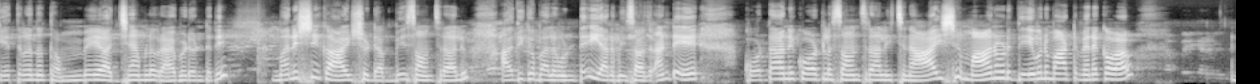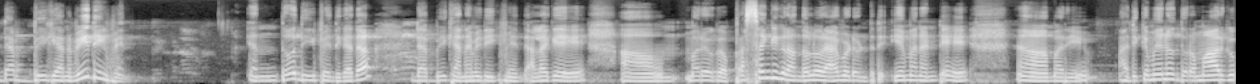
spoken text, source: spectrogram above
కీర్తన తొంభై అధ్యాయంలో వ్రాయబడి ఉంటుంది. మనిషికి ఆయుష్ డెబ్బై సంవత్సరాలు అధిక బలం ఉంటే ఎనభై సంవత్సరాలు. అంటే కోటాని కోట్ల సంవత్సరాలు ఇచ్చిన ఆయుష్ మానవుడు దేవుని మాట వెనక డెబ్బైకి ఎనభై దిగిపోయింది. ఎంతో దిగిపోయింది కదా? డెబ్బైకి ఎనభై దిగిపోయింది. అలాగే మరి మరొక ప్రసంగి గ్రంథంలో రాయబడి ఉంటుంది. ఏమనంటే మరి అధికమైన దుర్మార్గ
